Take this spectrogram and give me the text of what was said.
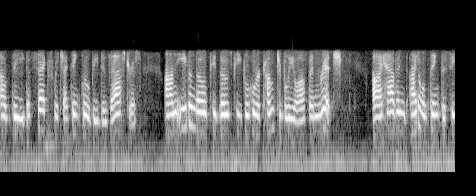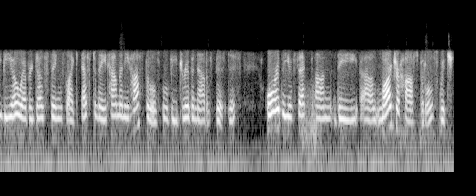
of the effects, which I think will be disastrous, on even though pe- those people who are comfortably off and rich. I haven't. I don't think the CBO ever does things like estimate how many hospitals will be driven out of business, or the effect on the uh, larger hospitals, which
